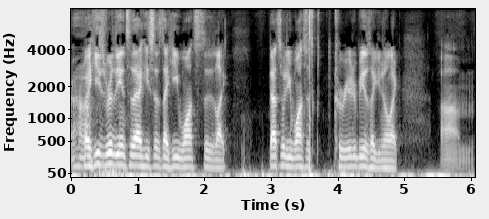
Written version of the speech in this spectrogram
Uh-huh. but he's really into that. He says that he wants to like, that's what he wants his career to be. Is like you know like, um,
